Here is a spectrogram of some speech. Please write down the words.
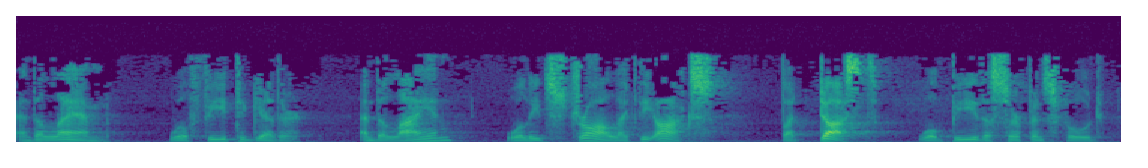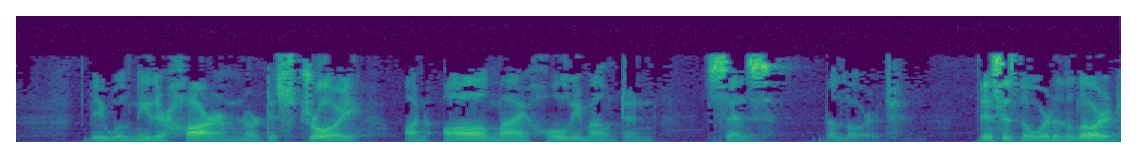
and the lamb will feed together, and the lion will eat straw like the ox, but dust will be the serpent's food. They will neither harm nor destroy on all my holy mountain, says the Lord. This is the word of the Lord,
